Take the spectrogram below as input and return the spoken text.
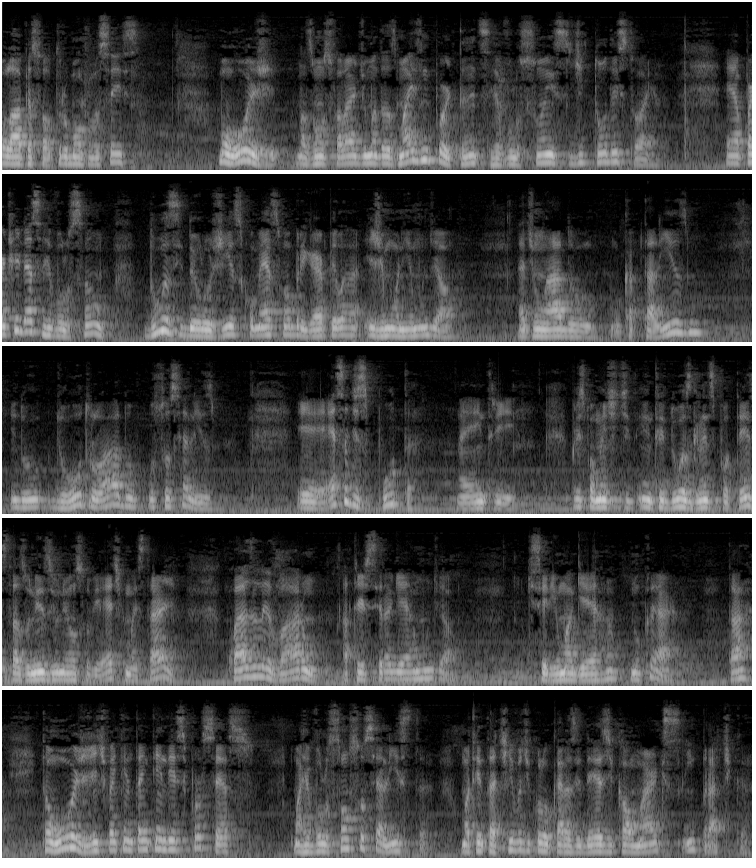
Olá pessoal, tudo bom com vocês? Bom, hoje nós vamos falar de uma das mais importantes revoluções de toda a história. É, a partir dessa revolução, duas ideologias começam a brigar pela hegemonia mundial. É, de um lado o capitalismo e do, do outro lado o socialismo. É, essa disputa né, entre, principalmente de, entre duas grandes potências, Estados Unidos e União Soviética, mais tarde, quase levaram à Terceira Guerra Mundial, que seria uma guerra nuclear. Tá? Então hoje a gente vai tentar entender esse processo, uma revolução socialista, uma tentativa de colocar as ideias de Karl Marx em prática.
